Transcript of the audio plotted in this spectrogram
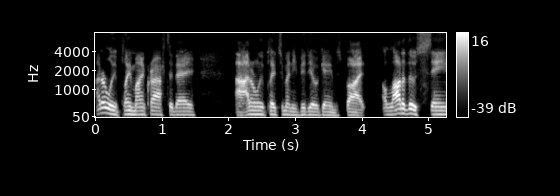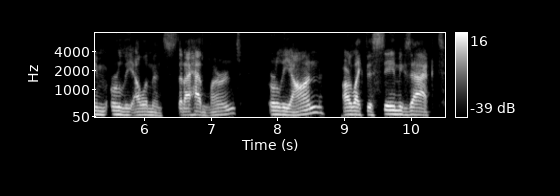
I don't really play Minecraft today. Uh, I don't really play too many video games, but a lot of those same early elements that I had learned early on are like the same exact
